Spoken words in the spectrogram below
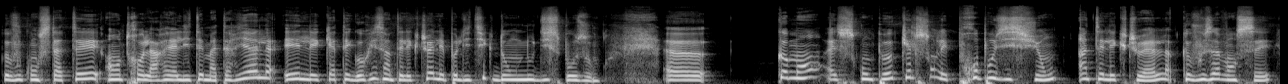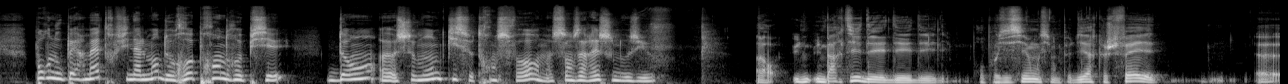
que vous constatez entre la réalité matérielle et les catégories intellectuelles et politiques dont nous disposons. Euh, comment est-ce qu'on peut, quelles sont les propositions intellectuelles que vous avancez pour nous permettre finalement de reprendre pied dans euh, ce monde qui se transforme sans arrêt sous nos yeux? Alors, une, partie des proposition, si on peut dire, que je fais euh,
